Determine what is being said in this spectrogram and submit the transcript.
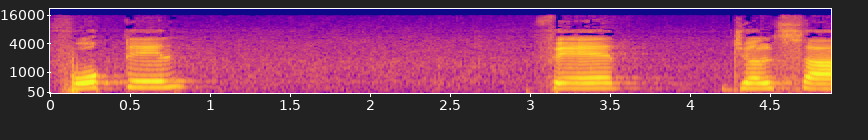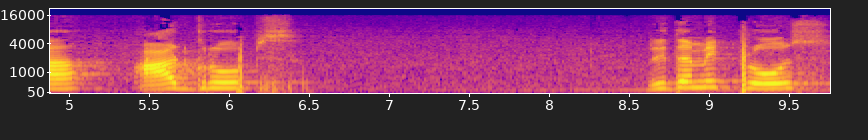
folk tale, fair, jalsa, art groups, rhythmic prose,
